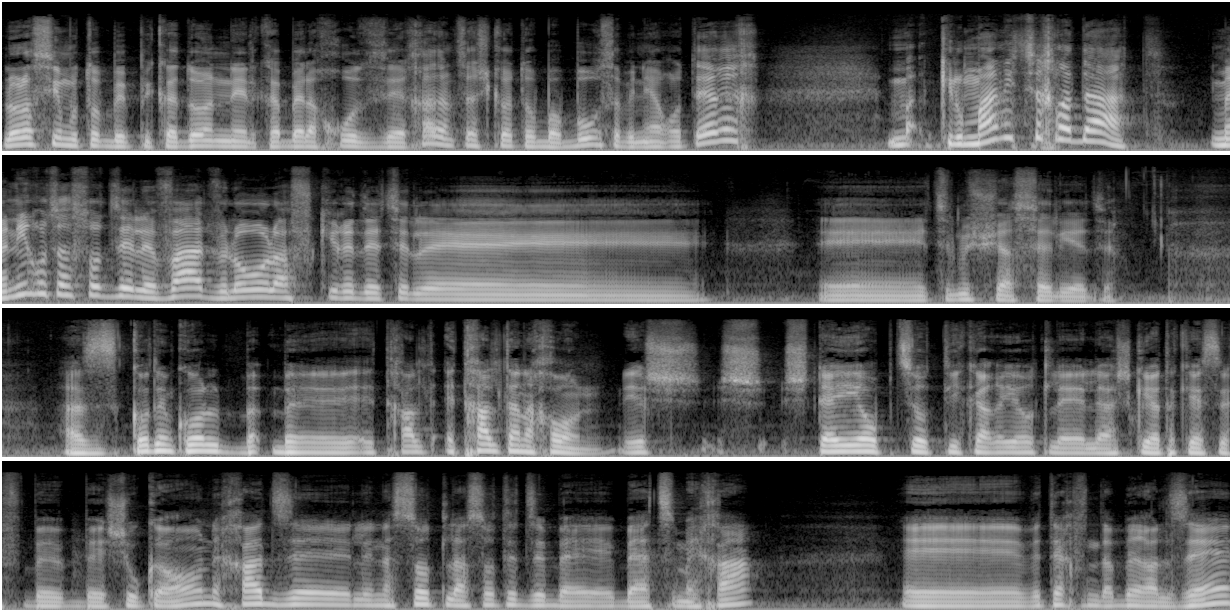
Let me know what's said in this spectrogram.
לא לשים אותו בפיקדון, אה, לקבל אחוז אחד, אני רוצה להשקיע אותו בבורסה, בניירות ערך. מה, כאילו, מה אני צריך לדעת? אם אני רוצה לעשות את זה לבד ולא להפקיר את זה אצל, אה, אה, אצל מישהו שיעשה לי את זה. אז קודם כל, התחלת, התחלת נכון. יש ש- שתי אופציות עיקריות ל- להשקיע את הכסף ב- בשוק ההון. אחד זה לנסות לעשות את זה ב- בעצמך, אה, ותכף נדבר על זה.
